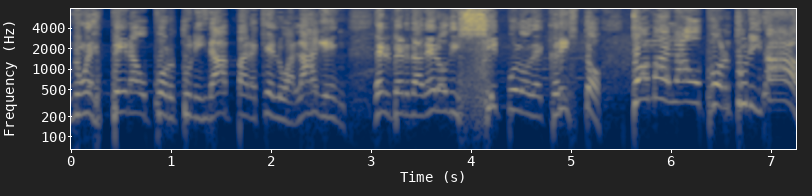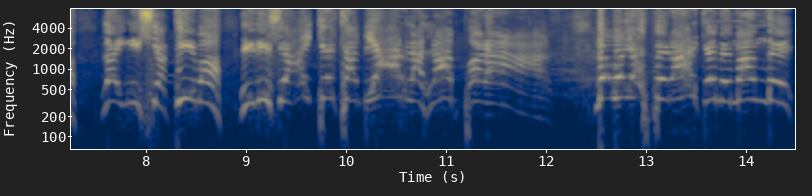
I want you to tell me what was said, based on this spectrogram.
no espera oportunidad para que lo halaguen. El verdadero discípulo de Cristo toma la oportunidad, la iniciativa y dice, hay que cambiar las lámparas. No voy a esperar que me manden,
